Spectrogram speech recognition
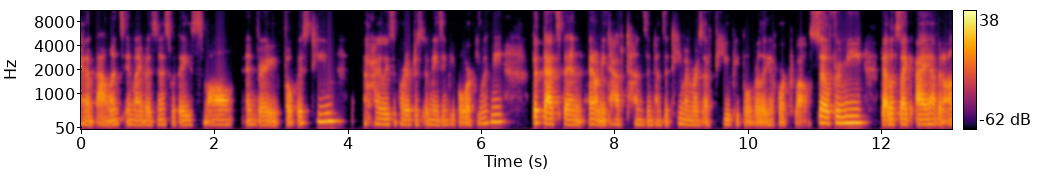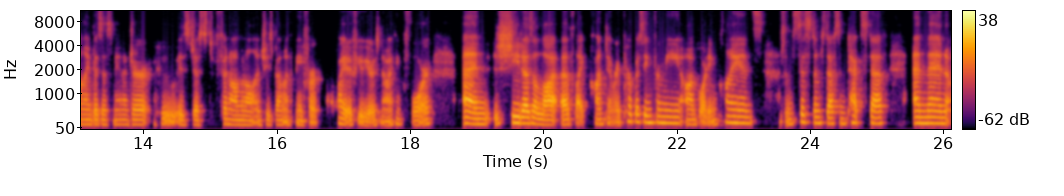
kind of balance in my business with a small and very focused team highly supportive, just amazing people working with me. But that's been, I don't need to have tons and tons of team members. A few people really have worked well. So for me, that looks like I have an online business manager who is just phenomenal. And she's been with me for quite a few years now, I think four. And she does a lot of like content repurposing for me, onboarding clients, some system stuff, some tech stuff. And then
